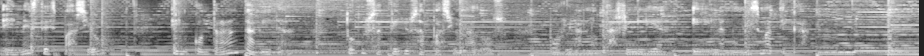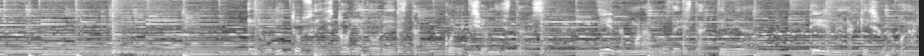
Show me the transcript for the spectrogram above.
En este espacio encontrarán cabida todos aquellos apasionados por la notafilia y la numismática. E historiadores, coleccionistas y enamorados de esta actividad tienen aquí su lugar.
